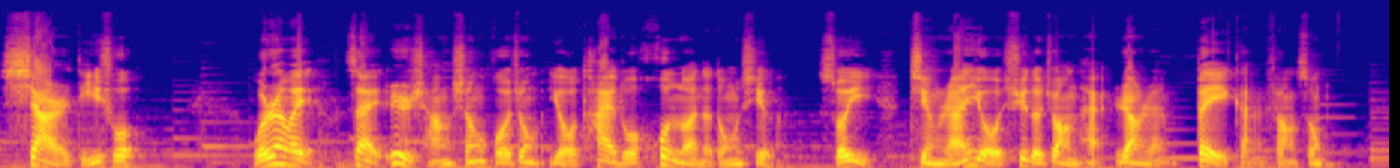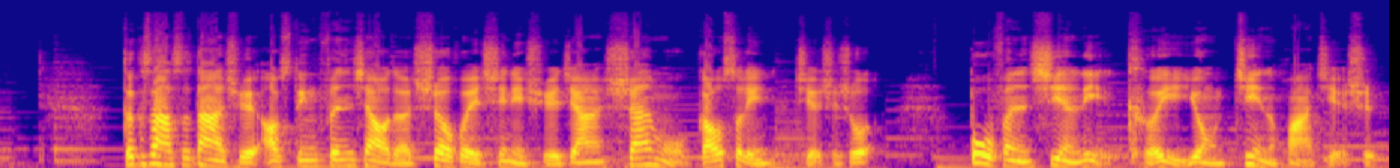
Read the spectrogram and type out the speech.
夏尔迪说：“我认为在日常生活中有太多混乱的东西了，所以井然有序的状态让人倍感放松。”德克萨斯大学奥斯汀分校的社会心理学家山姆高斯林解释说。部分吸引力可以用进化解释，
